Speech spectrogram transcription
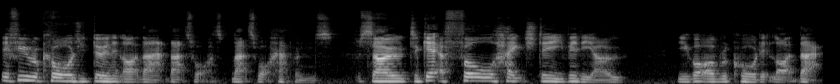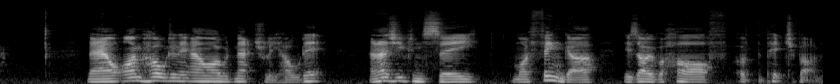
If you record, you're doing it like that. That's what that's what happens. So to get a full HD video, you've got to record it like that. Now I'm holding it how I would naturally hold it, and as you can see, my finger is over half of the picture button.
